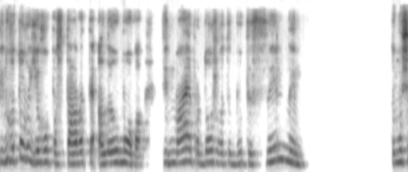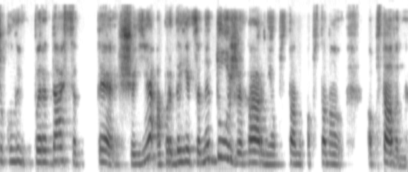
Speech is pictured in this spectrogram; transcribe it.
він готовий його поставити, але умова, він має продовжувати бути сильним. Тому що коли передасться те, що є, а передається не дуже гарні обстан, обстан, обставини.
